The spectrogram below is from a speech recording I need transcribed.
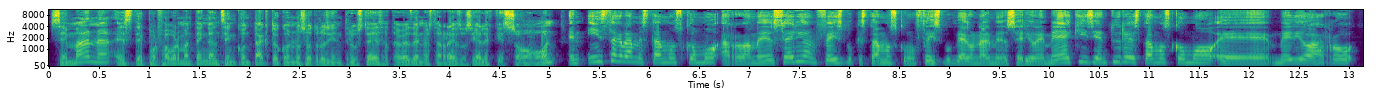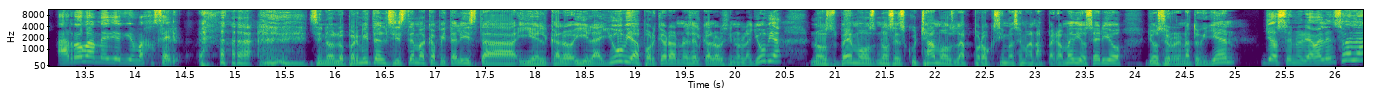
semana. Este, por favor, manténganse en contacto con nosotros y entre ustedes a través de nuestras redes sociales que son. En Instagram estamos como arroba medio serio, en Facebook estamos como Facebook diagonal medio serio MX y en Twitter estamos como eh, medio arroba medio guion bajo serio. si nos lo permite el sistema capitalista y el calor y la lluvia, porque ahora no es el calor sino la lluvia, nos vemos, nos escuchamos la próxima semana. Pero medio serio, yo soy Renato Guillén. Yo soy Nuria Valenzuela.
